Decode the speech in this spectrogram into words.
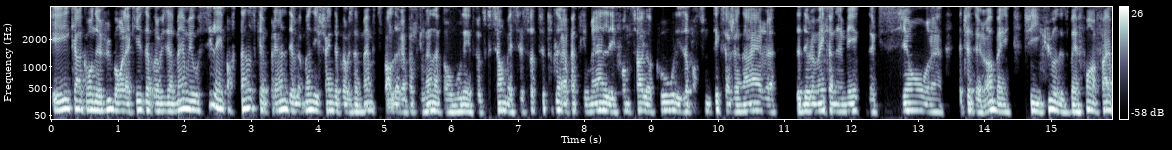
Et quand on a vu bon la crise d'approvisionnement, mais aussi l'importance que prend le développement des chaînes d'approvisionnement, tu parles de rapatriement dans ton mot d'introduction, mais c'est ça, tu sais, tout le rapatriement, les fournisseurs locaux, les opportunités que ça génère de développement économique, d'acquisition, euh, etc. Ben chez IQ, on a dit ben faut en faire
